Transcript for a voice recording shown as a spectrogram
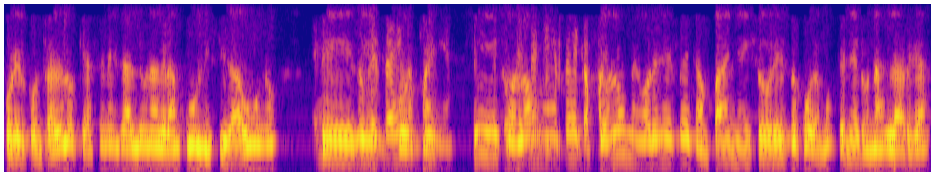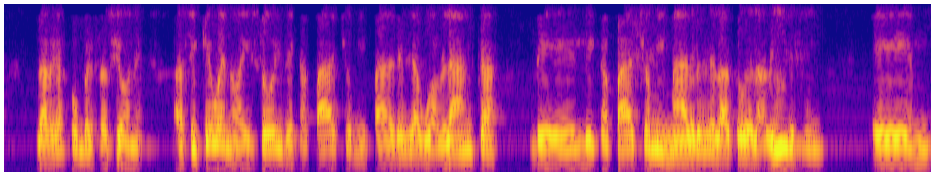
por el contrario lo que hacen es darle una gran publicidad a uno. De, los jefes de campaña. Sí, son los, son los mejores jefes de campaña y sobre eso podemos tener unas largas, largas conversaciones. Así que bueno, ahí soy de Capacho, mi padre es de Agua Blanca, de, Capacho, mi madre es del Alto de la Virgen, eh,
